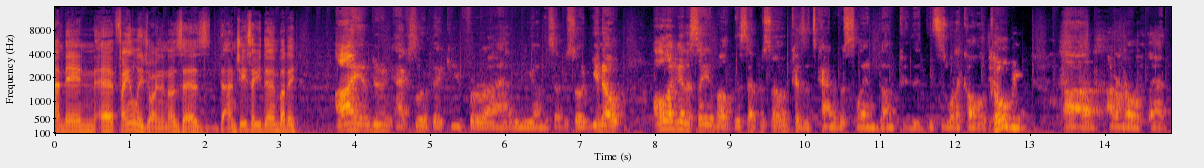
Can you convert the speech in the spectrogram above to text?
and then uh, finally joining us is Dan Chase. How you doing, buddy? I am doing excellent. Thank you for uh, having me on this episode. You know, all I gotta say about this episode because it's kind of a slam dunk. This is what I call a Kobe. Uh, I don't know if that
